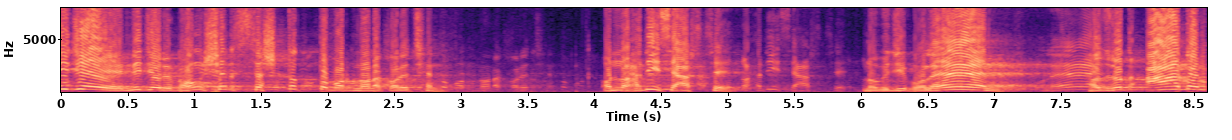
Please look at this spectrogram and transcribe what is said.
নিজে নিজের বংশের শ্রেষ্ঠত্ব বর্ণনা করেছেন। অন্য হাদিসে আসছে। নবীজি বলেন, হযরত আদম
